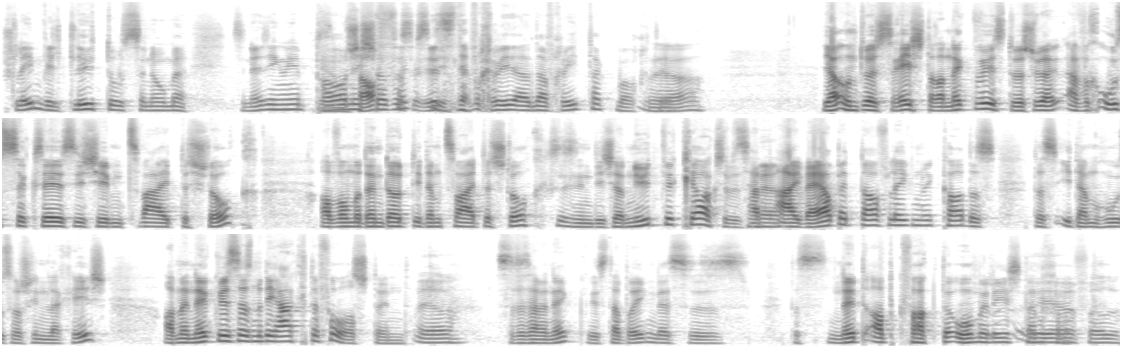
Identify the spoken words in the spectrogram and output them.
schlimm, weil die Leute draußen rum sind nicht irgendwie Die panisch oder so. Gewesen. sind einfach, wieder- haben einfach weitergemacht. Ja. Ja. ja, und du hast das Restaurant nicht gewusst. Du hast einfach außen gesehen, es ist im zweiten Stock. Aber als wir dann dort in dem zweiten Stock waren, ist ja nichts wirklich angeschrieben. Es hat Ja. eine Werbetafel irgendwie gehabt, dass das in diesem Haus wahrscheinlich ist. Aber wir haben nicht gewusst, dass wir direkt davor stehen. Ja, Also das haben wir nicht gewusst. Aber irgendwas, das, das nicht abgefuckte Omeli ist dann ja, voll.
